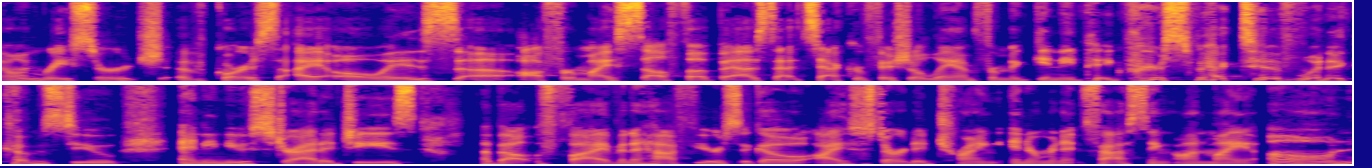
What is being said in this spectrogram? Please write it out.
own research. Of course, I always uh, offer myself up as that sacrificial lamb from a guinea pig perspective when it comes to any new strategies. About five and a half years ago, I started trying intermittent fasting on my own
